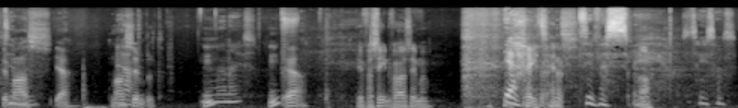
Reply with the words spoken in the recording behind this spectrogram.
det er meget, ja, meget Ja. simpelt. Mm. Det var nice. Ja. Det er for sent for os, Emma. Ja, Satans. det var svært. Nå. Satans.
